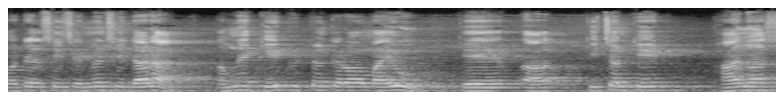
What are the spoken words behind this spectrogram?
પટેલ શ્રી ચેરમેનશ્રી દ્વારા અમને કીટ વિતરણ કરવામાં આવ્યું કે કિચન કીટ, ફાનસ,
